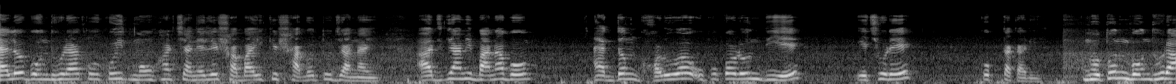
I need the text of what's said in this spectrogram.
হ্যালো বন্ধুরা কুকুইত মৌহার চ্যানেলে সবাইকে স্বাগত জানাই। আজকে আমি বানাবো একদম ঘরোয়া উপকরণ দিয়ে এছড়ে কোপ্তাকারি। নতুন বন্ধুরা,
